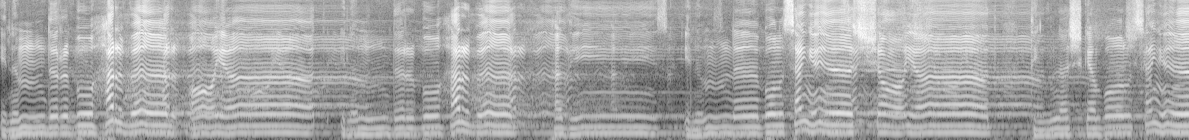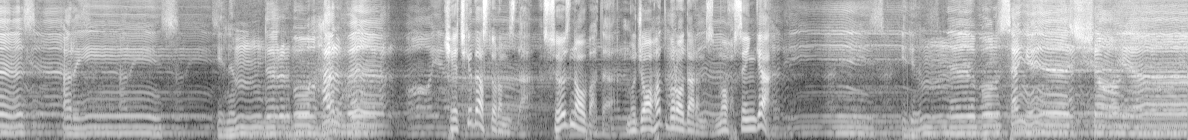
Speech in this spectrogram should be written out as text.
ilmdir bu har bir oyat ilmdir bu har bir hadis. Ilmli bo'lsangiz shoyat tinglashga bo'lsangiz haris. Ilmdir bu har bir Kechki dasturimizda so'z navbati Mujohid birodarimiz Muhsinga. Ilmli bo'lsangiz shoyat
